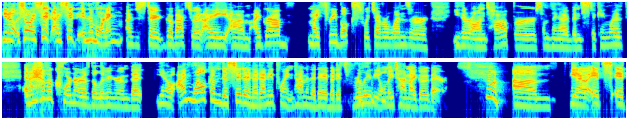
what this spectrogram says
you know, so I sit I sit in the morning. I just to go back to it. I um, I grab my three books, whichever ones are either on top or something I've been sticking with. And I have a corner of the living room that, you know, I'm welcome to sit in at any point in time in the day, but it's really the only time I go there. Huh. Um, you know it's it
